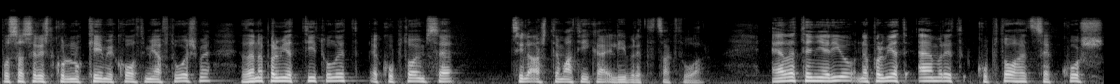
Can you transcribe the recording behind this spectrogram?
po saqërisht kur nuk kemi kohë të mjaftueshme dhe nëpërmjet titullit e kuptojmë se cila është tematika e librit të caktuar. Edhe te njeriu nëpërmjet emrit kuptohet se kush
